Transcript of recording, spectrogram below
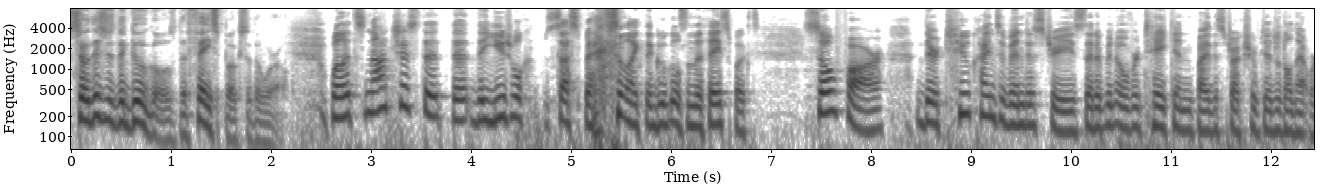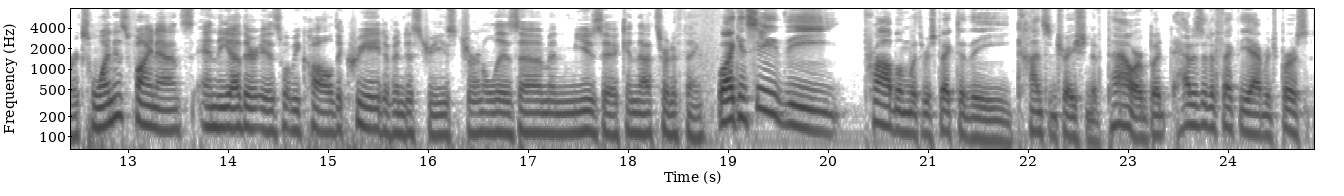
So this is the Googles, the Facebooks of the world. Well, it's not just the, the, the usual suspects like the Googles and the Facebooks. So far, there are two kinds of industries that have been overtaken by the structure of digital networks. One is finance, and the other is what we call the creative industries, journalism and music and that sort of thing. Well, I can see the problem with respect to the concentration of power, but how does it affect the average person?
